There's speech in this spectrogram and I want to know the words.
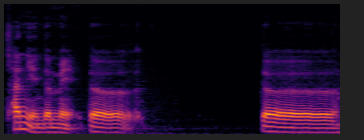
餐点的美的的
